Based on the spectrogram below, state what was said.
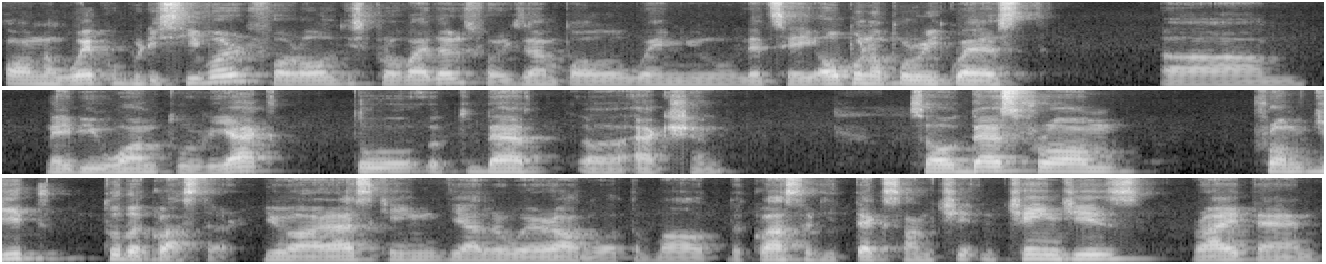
on a webhook receiver for all these providers. For example, when you let's say open a pull request, um, maybe you want to react to to that uh, action. So that's from from Git to the cluster. You are asking the other way around. What about the cluster detects some ch changes, right, and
